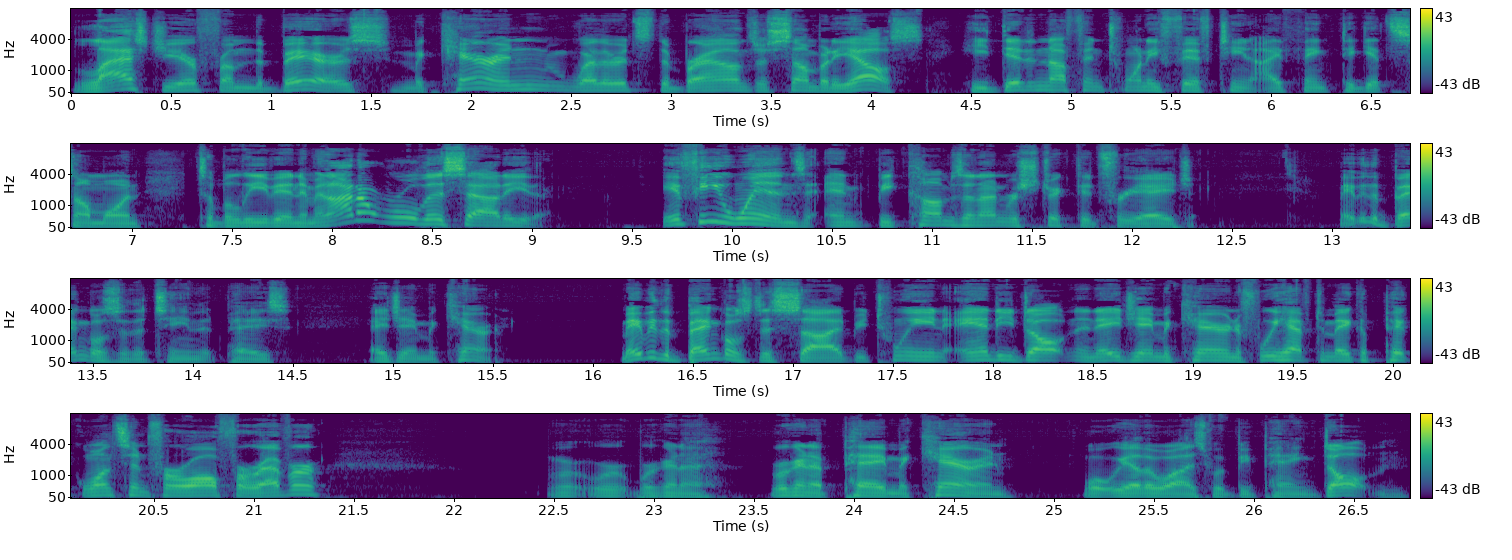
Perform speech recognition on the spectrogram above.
last year from the Bears. McCarron, whether it's the Browns or somebody else, he did enough in 2015, I think, to get someone to believe in him. And I don't rule this out either. If he wins and becomes an unrestricted free agent, maybe the Bengals are the team that pays A.J. McCarron. Maybe the Bengals decide between Andy Dalton and A.J. McCarron, if we have to make a pick once and for all forever, we're, we're, we're going we're gonna pay McCarron what we otherwise would be paying Dalton,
